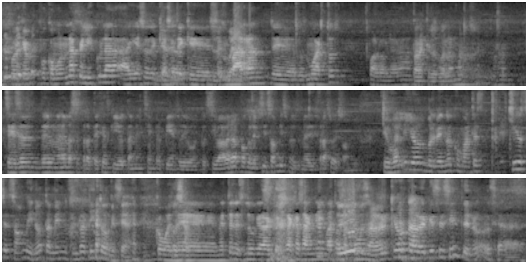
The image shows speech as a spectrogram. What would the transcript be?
Por ejemplo, como en una película hay eso de que hacen de que se embarran de los muertos para oler a- Para que los vuelvan muertos. muertos. Ajá. Sí, esa es de una de las estrategias que yo también siempre pienso. Digo, pues si va a haber apocalipsis zombies, pues me disfrazo de zombies. Igual y yo volviendo como antes, estaría chido ser zombie, ¿no? También un ratito, aunque sea. Como el O de sea- Metal Slug, que saca sangre y mata a Sí, todos. pues a ver qué onda, a ver qué se siente, ¿no? O sea.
